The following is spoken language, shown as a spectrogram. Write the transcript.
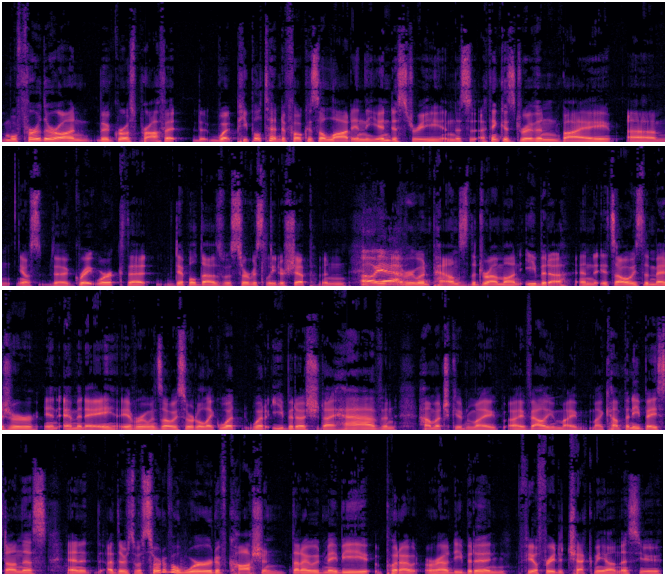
more further on the gross profit, what people tend to focus a lot in the industry, and this I think is driven by, um, you know, the great work that Dippell does with service leadership. And oh yeah, everyone pounds the drum on EBITDA and it's always the measure in M&A. Everyone's always sort of like, what, what EBITDA should I have? Have and how much could my I value my my company based on this. And it, uh, there's a sort of a word of caution that I would maybe put out around EBITDA. And feel free to check me on this. You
